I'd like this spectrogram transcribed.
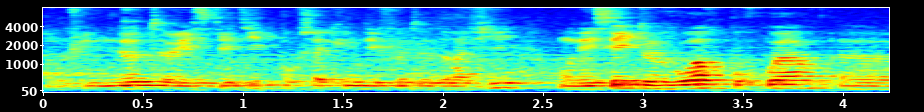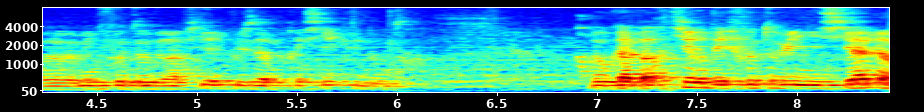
donc une note esthétique pour chacune des photographies. On essaye de voir pourquoi une photographie est plus appréciée qu'une autre. Donc à partir des photos initiales,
